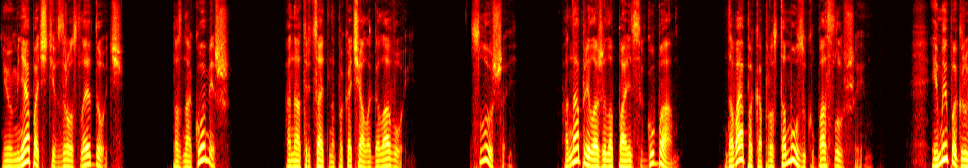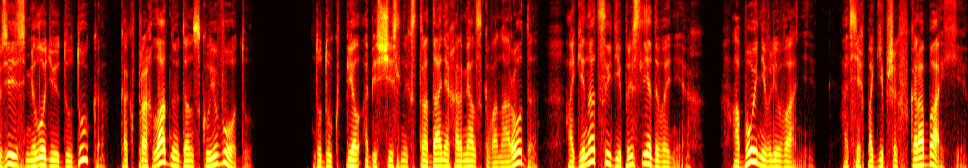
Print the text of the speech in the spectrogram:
И у меня почти взрослая дочь. Познакомишь? Она отрицательно покачала головой. Слушай. Она приложила палец к губам. Давай пока просто музыку послушаем. И мы погрузились в мелодию дудука, как в прохладную донскую воду. Дудук пел о бесчисленных страданиях армянского народа, о геноциде и преследованиях, о бойне в Ливане, о всех погибших в Карабахе.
